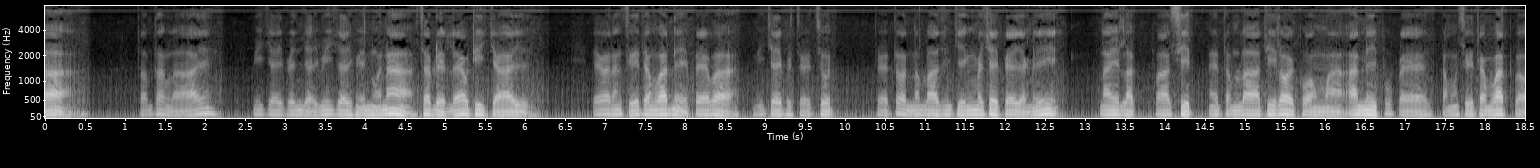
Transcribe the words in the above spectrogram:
า ทำทั้งหลาย มีใจเป็นใหญ่มีใจเห็นหัวหน้าสำเร็จแล้วที่ใจแต่ว่าหนังสือธรรมวัดเนี่ยแปลว่ามีใจไปเจอจุดเจอต้นตำราจริง ๆ ไม่ใช่แปลอย่างนี้ ในหลักภาษิตในตำราที่ร้อยกองมา อันนี้ผู้แปลทำหนังสือธรรมวัดก็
